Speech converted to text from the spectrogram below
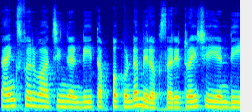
థ్యాంక్స్ ఫర్ వాచింగ్ అండి. తప్పకుండా మీరు ఒకసారి ట్రై చేయండి.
